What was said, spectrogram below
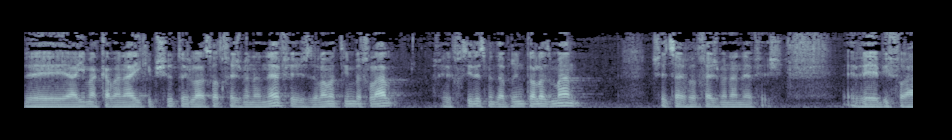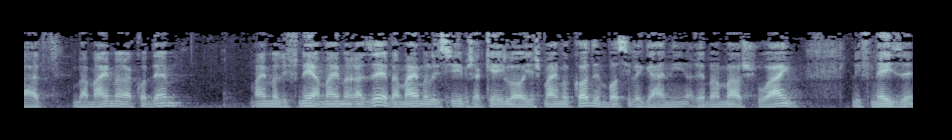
והאם הכוונה היא כפשוטו לא לעשות חשבון הנפש? זה לא מתאים בכלל. חסידס מדברים כל הזמן שצריך להיות חשבון הנפש. ובפרט, במיימר הקודם, מיימר לפני המיימר הזה, במיימר לסיים שקלו יש מיימר קודם, בוסי לגני, הרב אמר שבועיים לפני זה,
